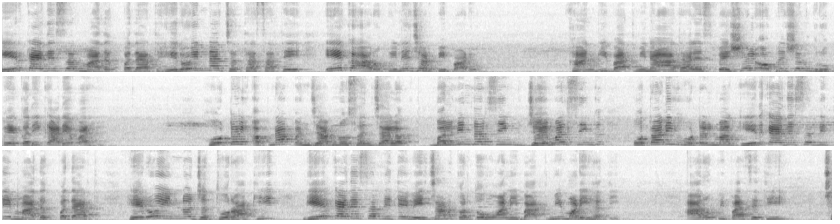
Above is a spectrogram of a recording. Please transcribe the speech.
ગેરકાયદેસર માદક પદાર્થ હેરોઇનના જથ્થા સાથે એક આરોપીને ઝડપી પાડ્યો. ખાનગી બાતમીના આધારે સ્પેશિયલ ઓપરેશન ગ્રુપે કરી કાર્યવાહી. હોટલ અપના પંજાબનો સંચાલક બલવિંદરસિંહ જયમલસિંહ પોતાની હોટલમાં ગેરકાયદેસર રીતે માદક પદાર્થ હેરોઇનનો જથ્થો રાખી ગેરકાયદેસર રીતે વેચાણ કરતો હોવાની બાતમી મળી હતી. આરોપી પાસેથી છ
